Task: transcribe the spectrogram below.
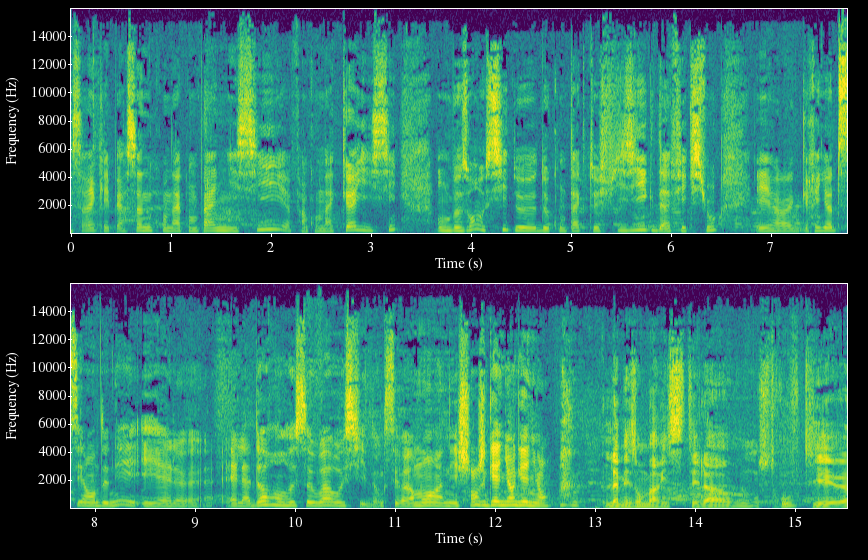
c'est vrai que les personnes qu'on accompagne ici, enfin qu'on accueille ici, ont besoin aussi de, de contact physique, d'affection. Et euh, Griotte sait en donner et elle, elle adore en recevoir aussi. Donc c'est vraiment un échange gagnant-gagnant. La maison Marie Stella où on se trouve, qui est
